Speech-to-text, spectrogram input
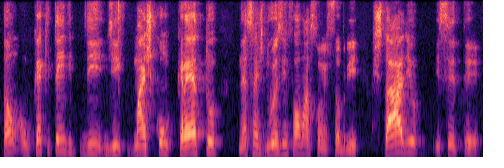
Então, o que é que tem de, de, de mais concreto nessas duas informações sobre estádio e CT?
